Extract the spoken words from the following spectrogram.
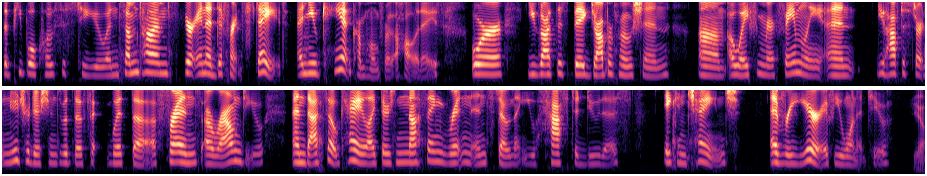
the people closest to you. And sometimes you're in a different state and you can't come home for the holidays, or you got this big job promotion um, away from your family, and you have to start new traditions with the with the friends around you and that's okay. Like there's nothing written in stone that you have to do this. It can change every year if you want it to. Yeah.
